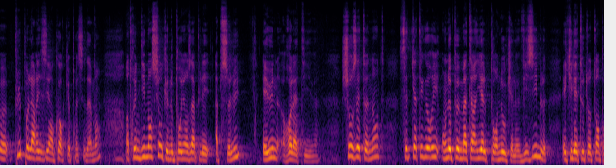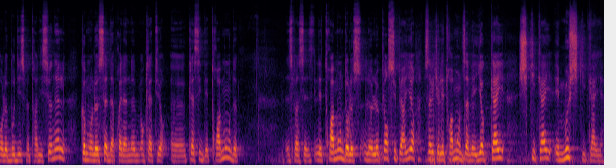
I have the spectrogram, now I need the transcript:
euh, plus polarisé encore que précédemment, entre une dimension que nous pourrions appeler absolue et une relative. Chose étonnante, cette catégorie on ne peut matérielle pour nous qu'elle est visible, et qu'il est tout autant pour le bouddhisme traditionnel, comme on le sait d'après la nomenclature euh, classique des trois mondes. Les trois mondes dans le, plan supérieur, vous savez que les trois mondes, vous avez Yokai, Shikikai et Mushkikai.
